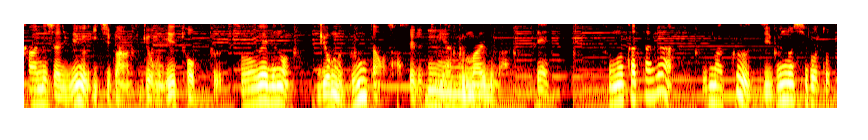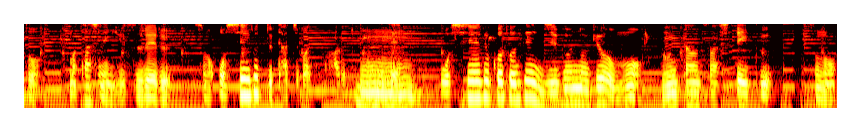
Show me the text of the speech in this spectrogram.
管理者でいう一番業務でいうトップその上での業務分担をさせるという役割でもあるので、うん、その方がうまく自分の仕事と、まあ、他者に譲れるその教えるっていう立場でもあると思うので、うん、教えることで自分の業務を分担させていくその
